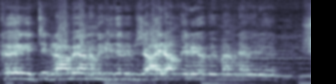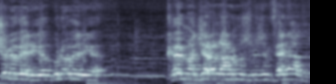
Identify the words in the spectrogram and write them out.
Köye gittik. Rabia Hanım ikide bir bize ayran veriyor, bilmem ne veriyor. Şunu veriyor, bunu veriyor. Köy maceralarımız bizim fenadır.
